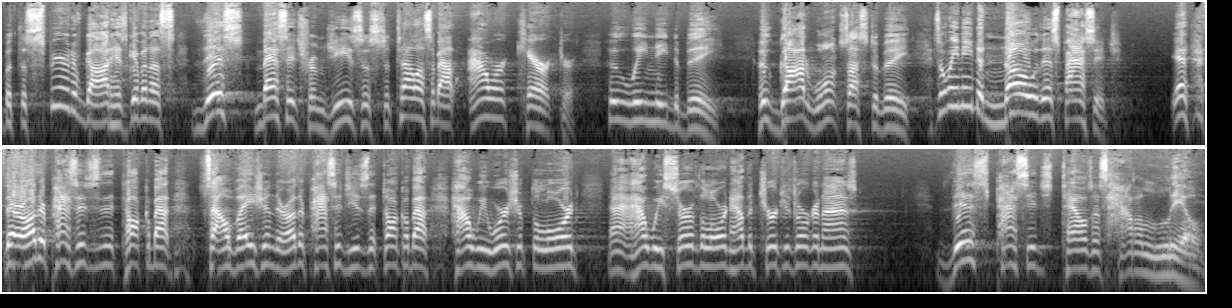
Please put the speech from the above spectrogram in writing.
But the Spirit of God has given us this message from Jesus to tell us about our character, who we need to be, who God wants us to be. So we need to know this passage. Yeah, there are other passages that talk about salvation. There are other passages that talk about how we worship the Lord, uh, how we serve the Lord, how the church is organized. This passage tells us how to live.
